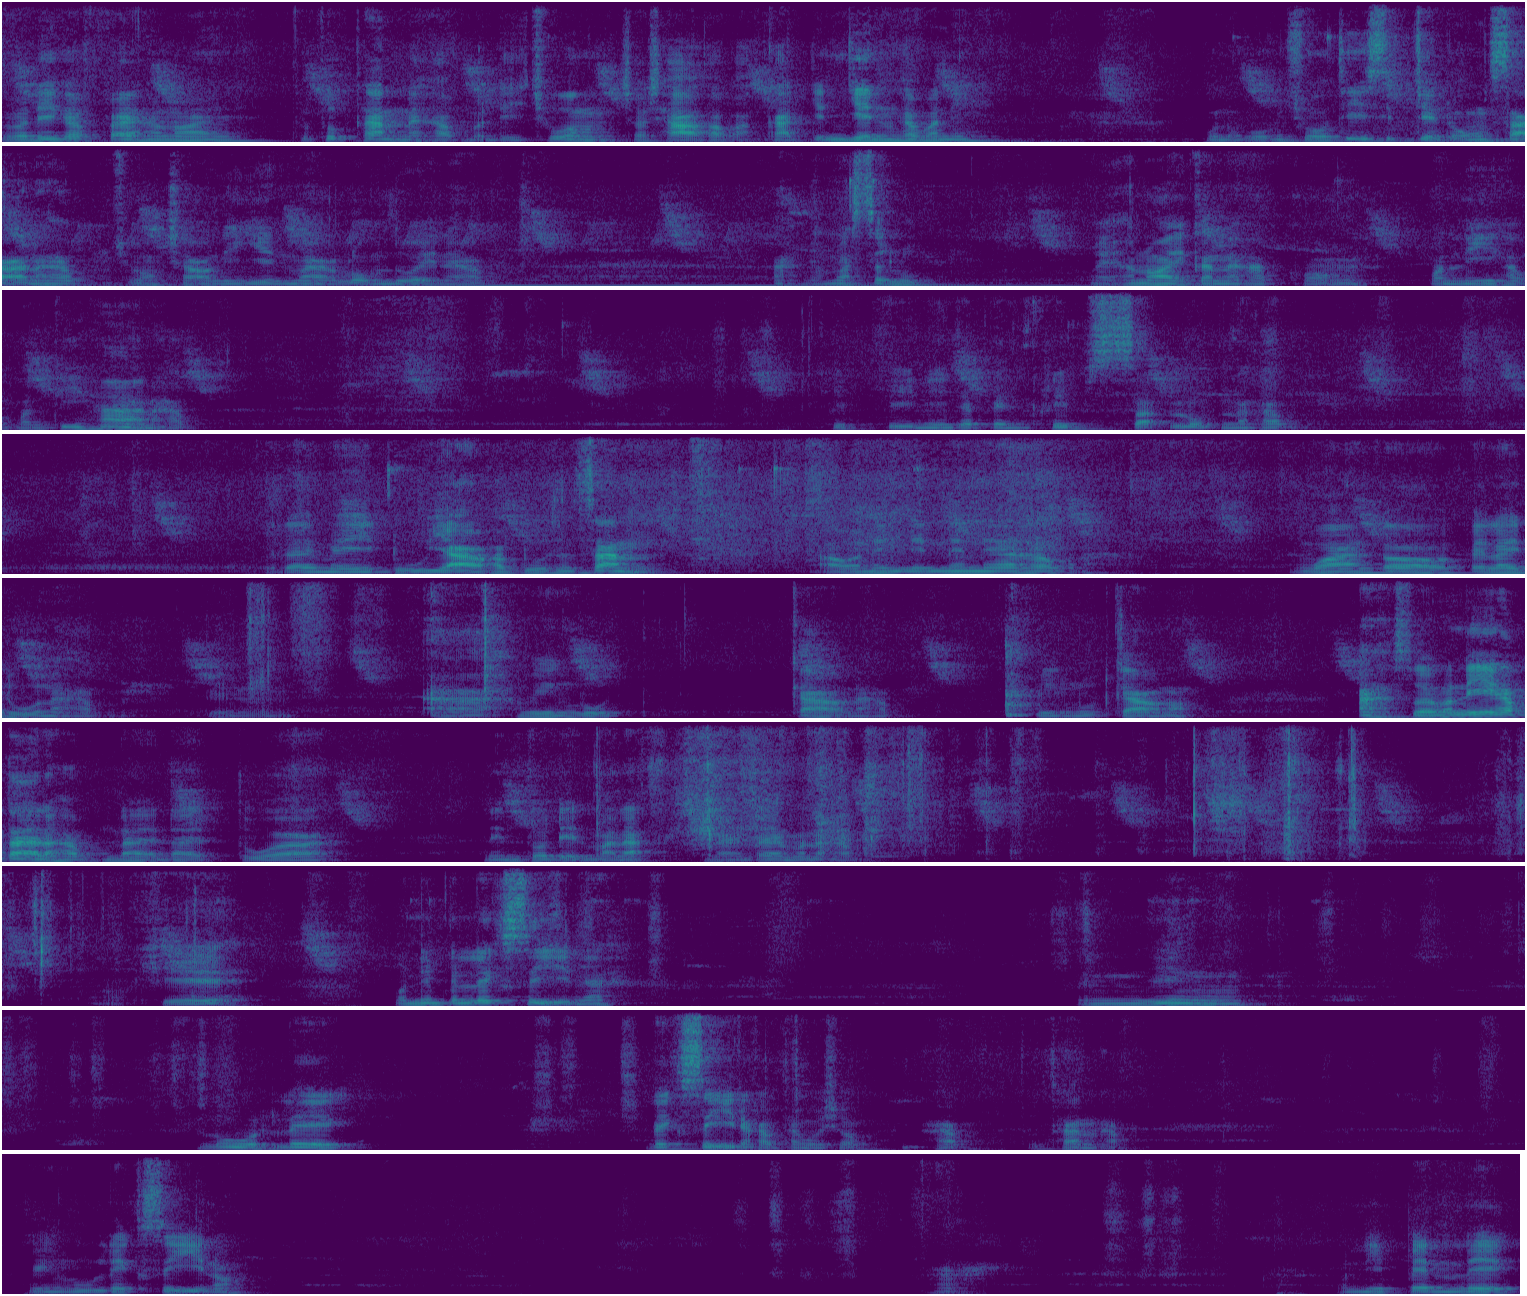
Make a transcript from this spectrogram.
สวัสดีครับแฟนฮานอยทุกๆทท่านนะครับสวัสดีช่วงเช้าๆครับอากาศเย็นๆครับวันนี้อุณหภูมิโชว์ที่ 17 องศานะครับ ช่วงเช้านี้เย็นมากลมด้วยนะครับอะเดี๋ยวมาสรุปแหวนฮานอยกันนะครับของวันนี้ครับวันที่ 5 นะครับ คลิปปีนี้จะเป็นคลิปสรุปนะครับ จะได้ไม่ดูยาวครับดูสั้นๆ เอาเน้นๆเนื้อๆครับ วานก็ไปไล่ดูนะครับ เป็นอ่าวิ่งรูดเก้านะครับ วิ่งรูดเก้าเนาะอะส่วนวันนี้ครับได้แล้วครับ ได้ได้ตัวเน้นตัวเด่นมาแล้วได้ได้มาแล้วครับโอเค วันนี้เป็นเลขสี่นะ เป็นวิ่ง รูดเลขเลขสี่นะครับท่านผู้ชมครับ ทุกท่านครับ วิ่งรูดเลขสี่เนาะวันนี้เป็นเลข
